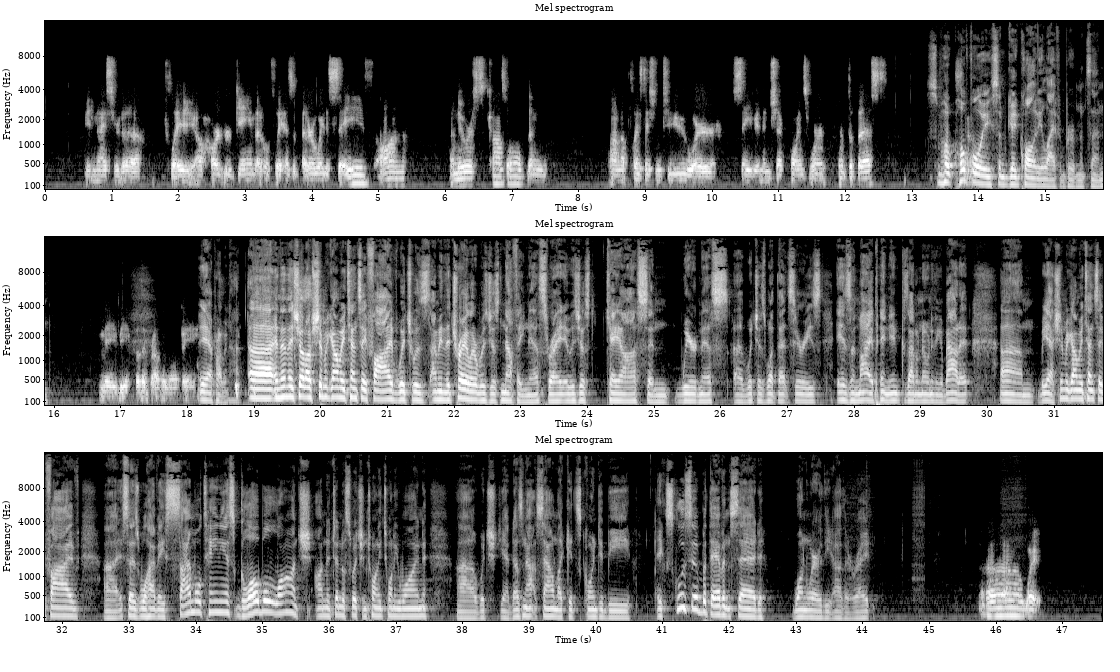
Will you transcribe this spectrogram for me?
it'd be nicer to play a harder game that hopefully has a better way to save on a newer console than on a PlayStation 2 where saving and checkpoints weren't, weren't the best. Some hope, hopefully some good quality of life improvements then. Maybe, but they probably won't be. Yeah, probably not. Uh, and then they showed off Shin Megami Tensei 5, which was, I mean, the trailer was just nothingness, right? It was just chaos and weirdness, uh, which is what that series is, in my opinion, because I don't know anything about it. Um, but yeah, Shin Megami Tensei 5, uh, it says we'll have a simultaneous global launch on Nintendo Switch in 2021, uh, which, yeah, does not sound like it's going to be exclusive, but they haven't said one way or the other, right? Uh, wait.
